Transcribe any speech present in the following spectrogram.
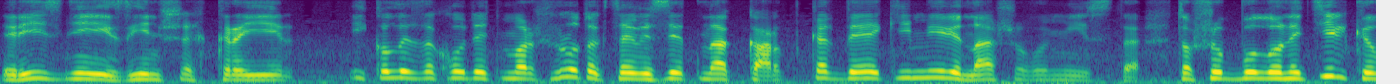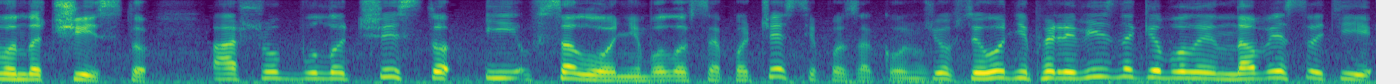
різні з інших країн. І коли заходить маршруток, це візитна картка в деякій мірі нашого міста. То щоб було не тільки воно чисто, а щоб було чисто і в салоні було все по честі, по закону. Щоб сьогодні перевізники були на висоті,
